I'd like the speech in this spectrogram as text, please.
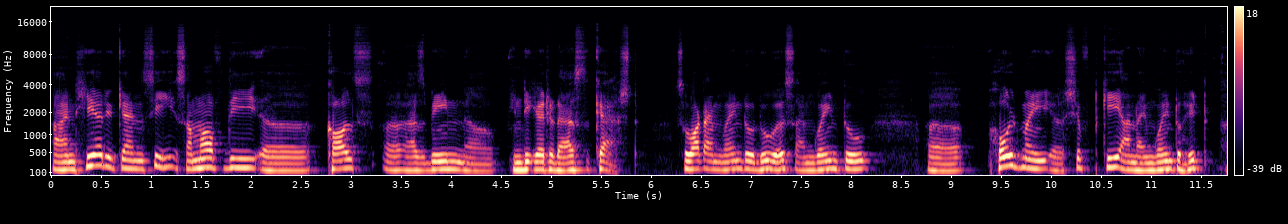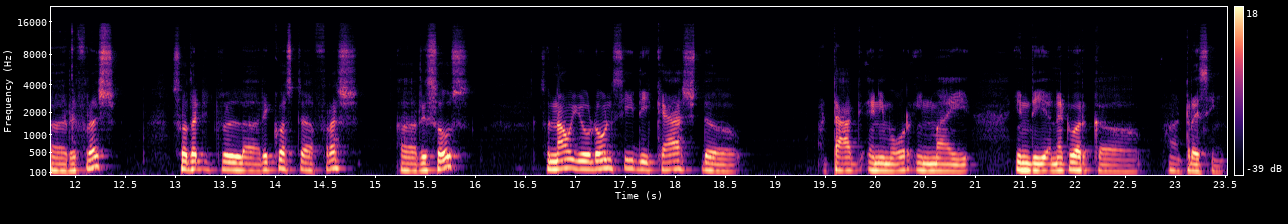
and here you can see some of the uh, calls uh, has been uh, indicated as cached so what i'm going to do is i'm going to uh, hold my uh, shift key and i'm going to hit uh, refresh so that it will request a fresh resource. So now you don't see the cached tag anymore in my in the network tracing.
